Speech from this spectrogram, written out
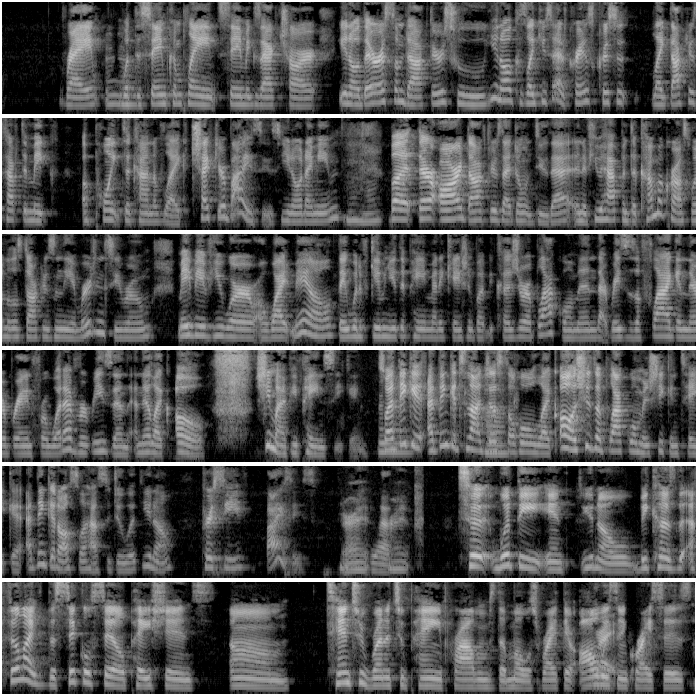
right? Mhm. With the same complaint, same exact chart. You know, there are some doctors who, you know, because like you said, Chris, Chris, like doctors have to make a point to kind of like check your biases. You know what I mean? Mm-hmm. But there are doctors that don't do that. And if you happen to come across one of those doctors in the emergency room, maybe if you were a white male, they would have given you the pain medication. But because you're a black woman, that raises a flag in their brain for whatever reason. And they're like, oh, she might be pain seeking. So I think it I think it's not just the whole like, oh, she's a black woman, she can take it. I think it also has to do with, you know, perceived biases. Right. Yeah. Right. to with the in you know because the, I feel like the sickle cell patients um tend to run into pain problems the most, right? They're always Right. in crisis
